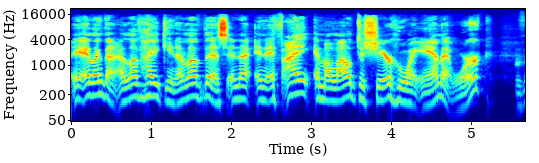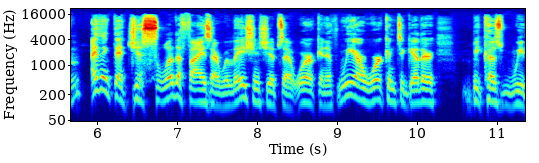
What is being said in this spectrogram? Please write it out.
I, I, like that. I love hiking. I love this. And that and if I am allowed to share who I am at work, Mm-hmm. I think that just solidifies our relationships at work. And if we are working together because we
